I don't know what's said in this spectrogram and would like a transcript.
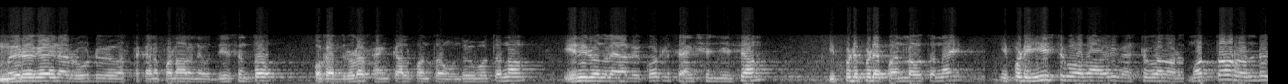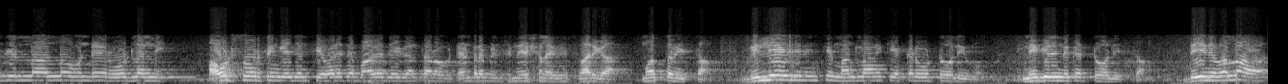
మెరుగైన రోడ్డు వ్యవస్థ కనపడాలనే ఉద్దేశంతో ఒక దృఢ సంకల్పంతో ముందుకు పోతున్నాం. ఎనిమిది వందల యాభై కోట్లు శాంక్షన్ చేశాం. ఇప్పుడిప్పుడే పనులు అవుతున్నాయి. ఇప్పుడు ఈస్ట్ గోదావరి వెస్ట్ గోదావరి మొత్తం రెండు జిల్లాల్లో ఉండే రోడ్లన్నీ అవుట్ సోర్సింగ్ ఏజెన్సీ ఎవరైతే బాగా చేయగలుగుతారో ఒక టెండర్ పిలిచి నేషనల్ హైవేస్ వారిగా మొత్తం ఇస్తాం. విలేజ్ నుంచి మండలానికి ఎక్కడ టోల్ ఇవ్వం. మిగిలిన టోల్ ఇస్తాం. దీనివల్ల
